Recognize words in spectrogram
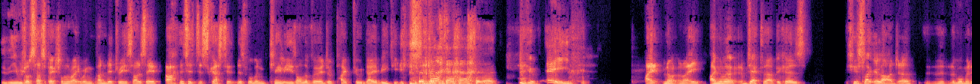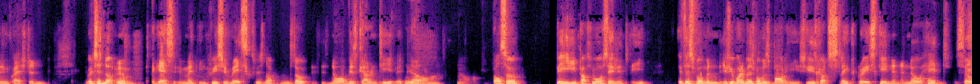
the usual suspects on the right wing punditry started saying, "Oh, this is disgusting. This woman clearly is on the verge of type two diabetes." a, I no, right. I'm going to object to that because she's slightly larger, the, the woman in question, which is not. You know, I guess it might increase your risks. There's not. There's no no obvious guarantee of it. no, no. But also, B, perhaps more saliently, if this woman, if you worry about this woman's body, she's got slate grey skin and, and no head. So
